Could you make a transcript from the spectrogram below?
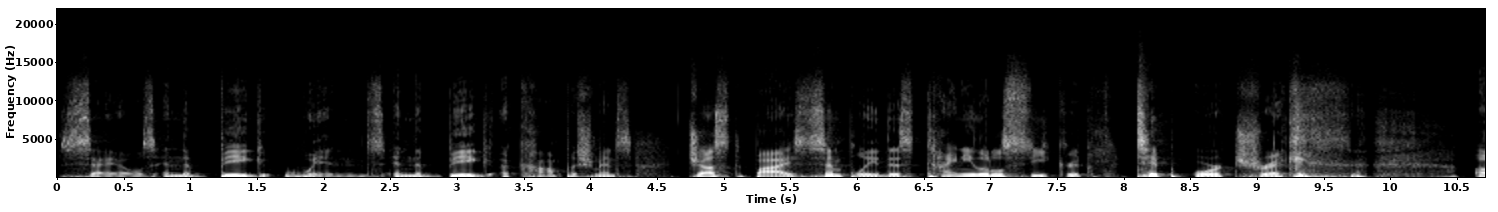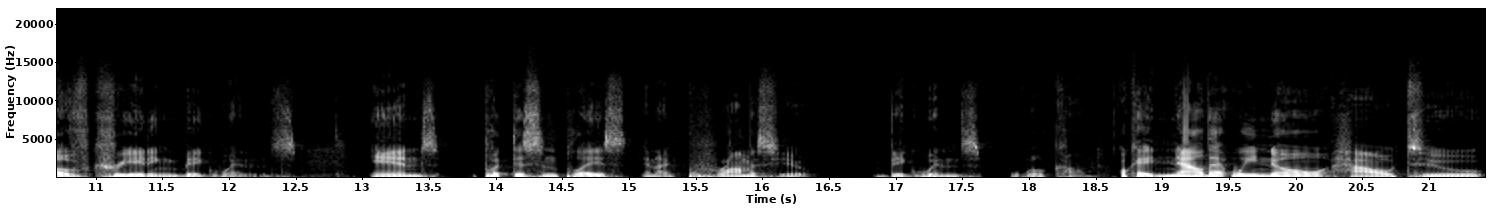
sales and the big wins and the big accomplishments just by simply this tiny little secret tip or trick of creating big wins. And put this in place, and I promise you, big wins will come. Okay, now that we know how to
